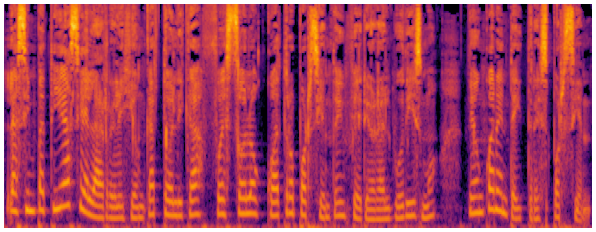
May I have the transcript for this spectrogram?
la simpatía hacia la religión católica fue solo 4% inferior al budismo, de un 43%.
